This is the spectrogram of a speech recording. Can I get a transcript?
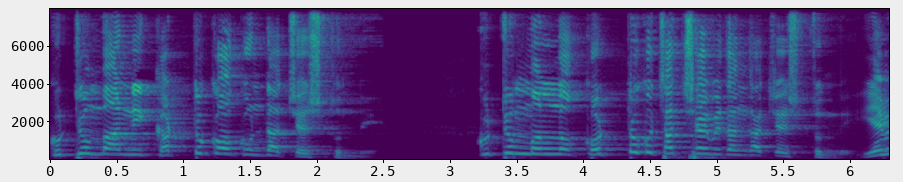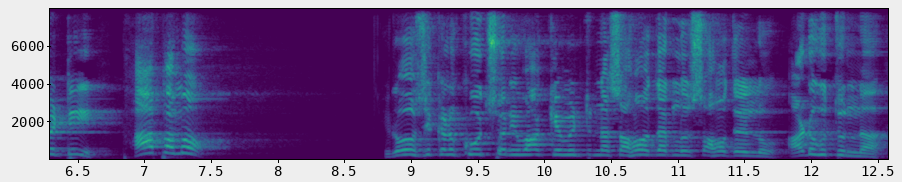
కుటుంబాన్ని కట్టుకోకుండా చేస్తుంది. కుటుంబంలో కొట్టుకు చచ్చే విధంగా చేస్తుంది. ఏమిటి? పాపమో. ఈరోజు ఇక్కడ కూర్చొని వాక్యం వింటున్న సహోదరులు సహోదరులు అడుగుతున్నా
